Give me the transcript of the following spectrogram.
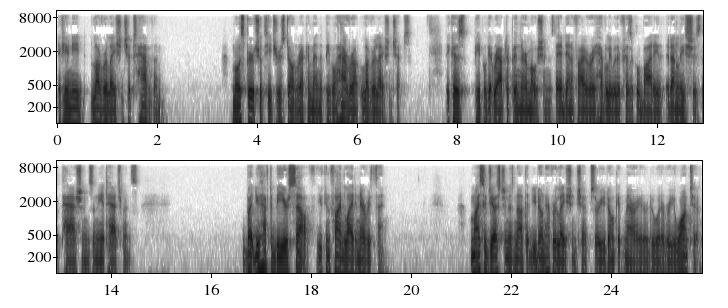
If you need love relationships, have them. Most spiritual teachers don't recommend that people have love relationships because people get wrapped up in their emotions. They identify very heavily with their physical body. It unleashes the passions and the attachments. But you have to be yourself. You can find light in everything. My suggestion is not that you don't have relationships or you don't get married or do whatever you want to.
